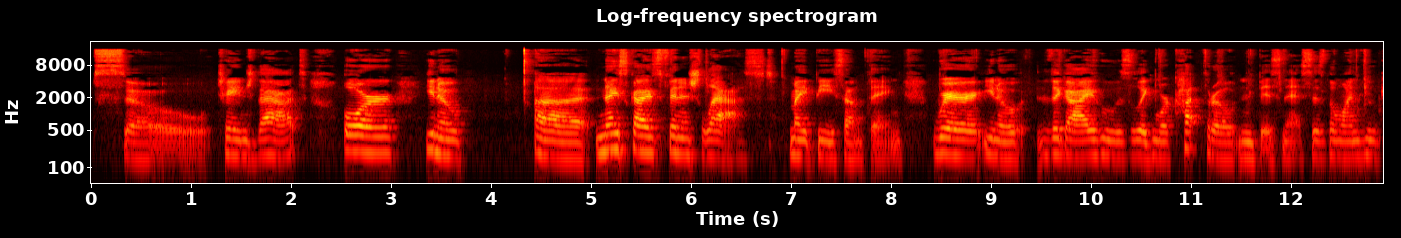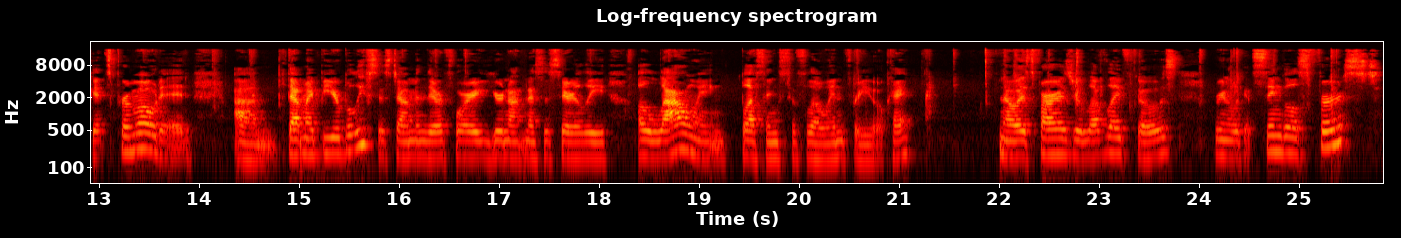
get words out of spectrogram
So change that. Or you know, uh, nice guys finish last might be something where you know the guy who's like more cutthroat in business is the one who gets promoted um, that might be your belief system and therefore you're not necessarily allowing blessings to flow in for you okay Now, as far as your love life goes, we're going to look at singles first.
